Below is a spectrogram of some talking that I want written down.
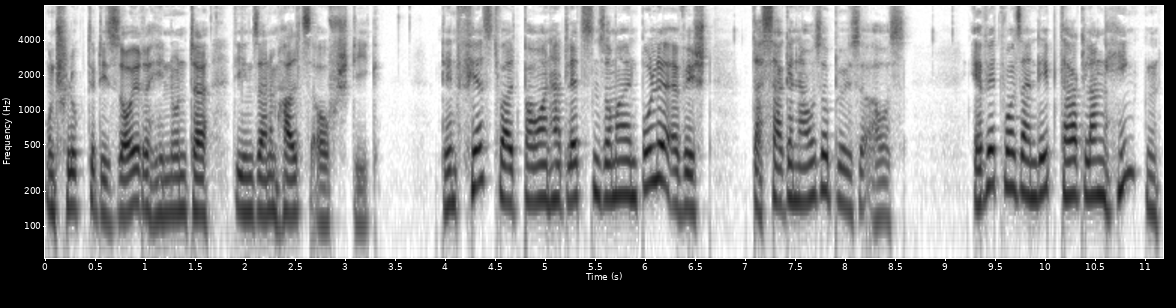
und schluckte die Säure hinunter, die in seinem Hals aufstieg. Den Firstwaldbauern hat letzten Sommer ein Bulle erwischt. Das sah genauso böse aus. Er wird wohl sein Lebtag lang hinken,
